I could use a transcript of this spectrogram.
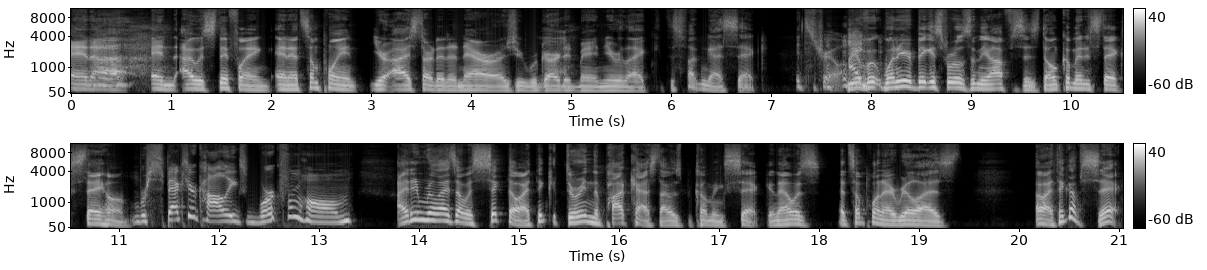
And uh, and I was sniffling, and at some point your eyes started to narrow as you regarded me, and you were like, "This fucking guy's sick." It's true. You have I a- one of your biggest rules in the office is don't come in a stick, stay home. respect your colleagues, work from home. I didn't realize I was sick though. I think during the podcast I was becoming sick, and that was at some point I realized, oh, I think I'm sick.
